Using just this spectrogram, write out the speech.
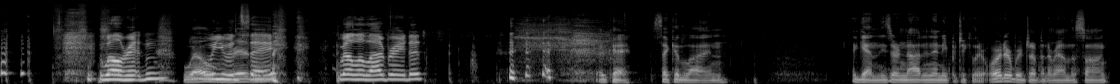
well written. Well you would written. say. well elaborated. Okay, second line. Again, these are not in any particular order. We're jumping around the song,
